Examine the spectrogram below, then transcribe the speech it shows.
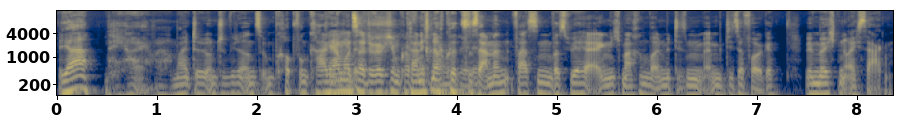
Ja, naja, wir haben heute uns schon wieder uns um Kopf und Kragen Wir haben uns heute wirklich um Kopf Kann und ich noch kurz geredet. zusammenfassen, was wir hier eigentlich machen wollen mit, diesem, mit dieser Folge? Wir möchten euch sagen,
